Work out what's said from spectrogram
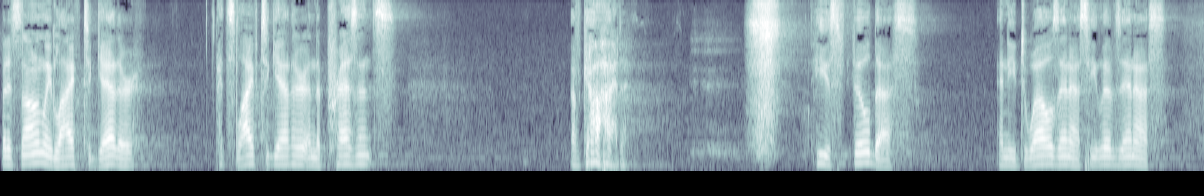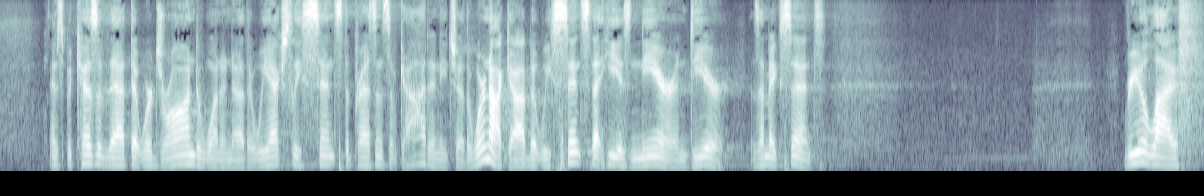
But it's not only life together, it's life together in the presence of God. He has filled us and He dwells in us, He lives in us. And it's because of that that we're drawn to one another. We actually sense the presence of God in each other. We're not God, but we sense that He is near and dear. Does that make sense? Real life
